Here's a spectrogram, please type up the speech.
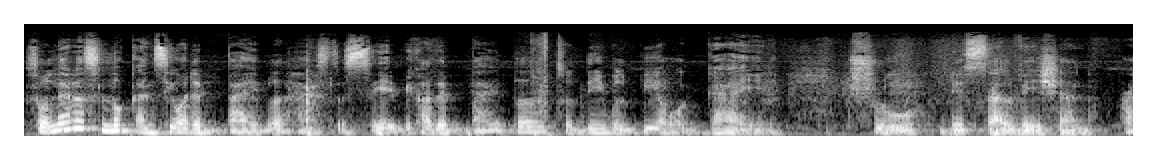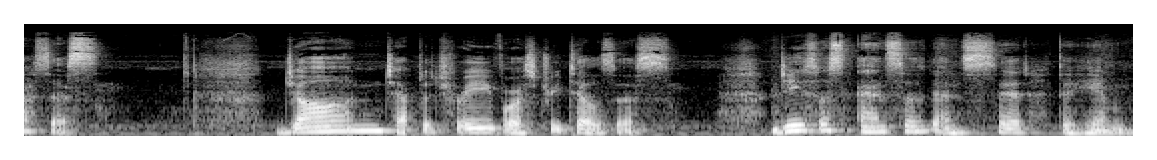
So let us look and see what the Bible has to say because the Bible today will be our guide through this salvation process. John chapter 3, verse 3 tells us Jesus answered and said to him,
